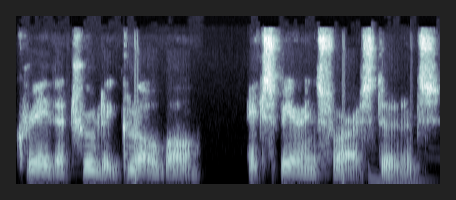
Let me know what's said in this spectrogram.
create a truly global experience for our students.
